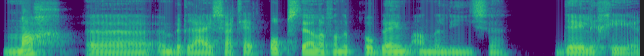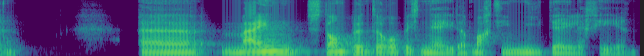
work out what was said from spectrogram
Mag eh, een bedrijfsarts het opstellen van de probleemanalyse delegeren? Mijn standpunt daarop is nee, dat mag hij niet delegeren.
